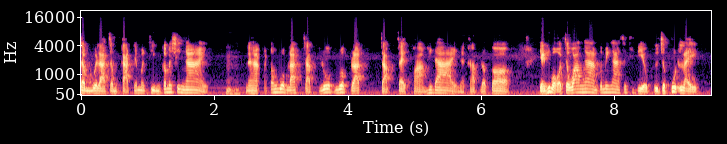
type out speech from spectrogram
จำเวลาจำกัดเนี่ยบางทีมันก็ไม่ใช่ง่ายอืมนะฮะมันต้องรวบรัดจับรวบรวบรัดจับใจความให้ได้นะครับ แล้วก็อย่างที่บอกว่าจะว่าง่ายมันก็ไม่ง่ายสักทีเดียว คือจะพูดอะไรเออ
